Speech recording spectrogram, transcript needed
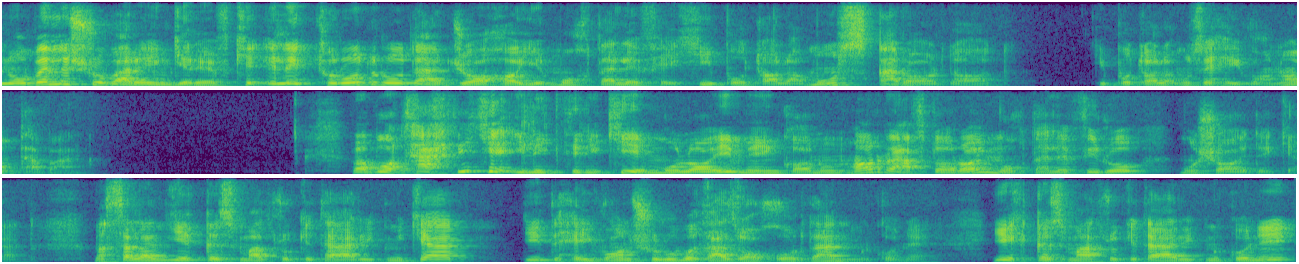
نوبلش رو برای این گرفت که الکترود رو در جاهای مختلف هیپوتالاموس قرار داد. هیپوتالاموس حیوانات طبعا. و با تحریک الکتریکی ملایم این کانون ها رفتارهای مختلفی رو مشاهده کرد. مثلا یک قسمت رو که تحریک می‌کرد دید حیوان شروع به غذا خوردن می‌کنه. یک قسمت رو که تحریک می‌کنی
